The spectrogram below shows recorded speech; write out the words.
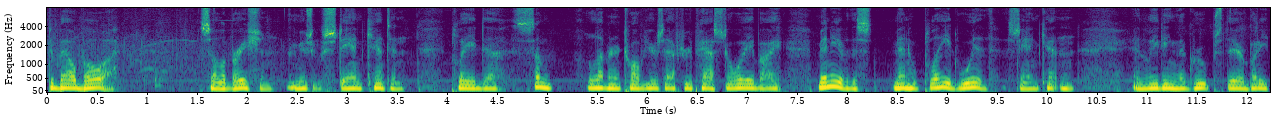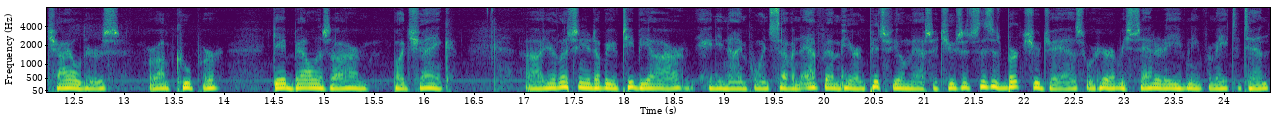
To Balboa celebration. The music of Stan Kenton, played uh, some 11 or 12 years after he passed away by many of the men who played with Stan Kenton and leading the groups there Buddy Childers, Bob Cooper, Gabe Baltazar, Bud Shank. Uh, you're listening to WTBR 89.7 FM here in Pittsfield, Massachusetts. This is Berkshire Jazz. We're here every Saturday evening from 8 to 10.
